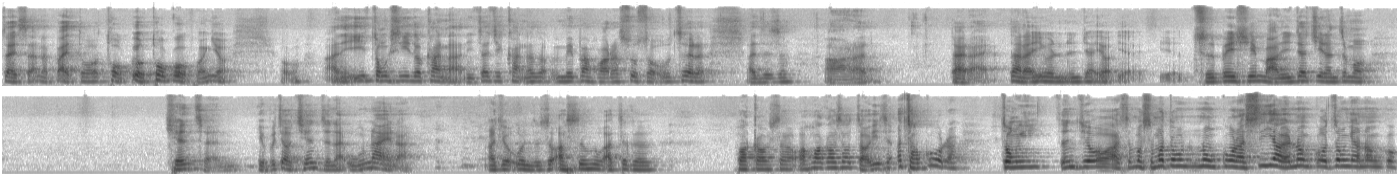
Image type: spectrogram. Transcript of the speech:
再三的拜托，透又透过朋友，哦，啊，你一中西都看了，你再去看，他说没办法了，束手无策了，啊，就说啊，带来带来，因为人家要也也慈悲心嘛，人家既然这么虔诚，也不叫虔诚了，无奈了，那就问着说啊，师傅啊，这个发高烧啊，发高烧找医生啊，找过了，中医针灸啊，什么什么都弄过了，西药也弄过，中药弄过。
